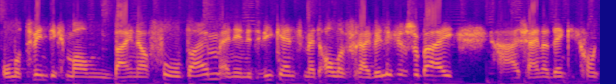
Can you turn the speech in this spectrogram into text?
120 man bijna fulltime. En in het weekend met alle vrijwilligers erbij ja, zijn er denk ik gewoon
